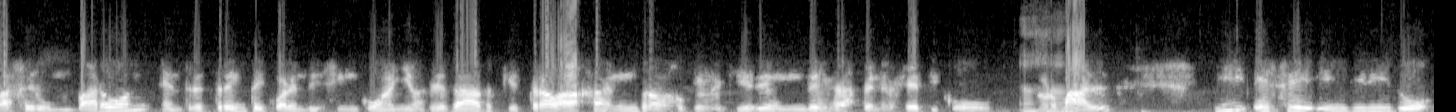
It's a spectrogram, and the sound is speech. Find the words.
Va a ser un varón entre 30 y 45 años de edad que trabaja en un trabajo que requiere un desgaste energético normal y ese individuo,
